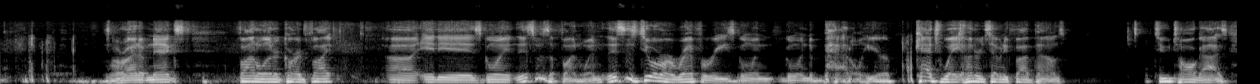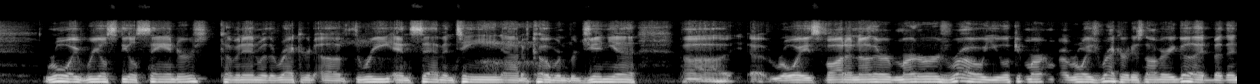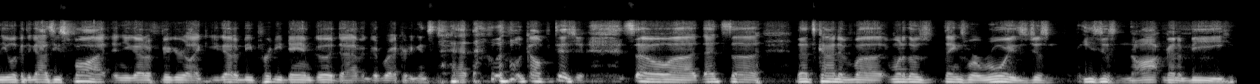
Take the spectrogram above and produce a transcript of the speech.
All right, up next, final undercard fight. Uh, it is going. This was a fun one. This is two of our referees going going to battle here. Catch weight, 175 pounds. Two tall guys. Roy Real Steel Sanders coming in with a record of three and 17 out of Coeburn, Virginia. Uh, uh, Roy's fought another murderer's row. You look at Mur- Roy's record; it's not very good. But then you look at the guys he's fought, and you got to figure like you got to be pretty damn good to have a good record against that level of competition. So uh, that's uh, that's kind of uh, one of those things where Roy's just he's just not going to be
